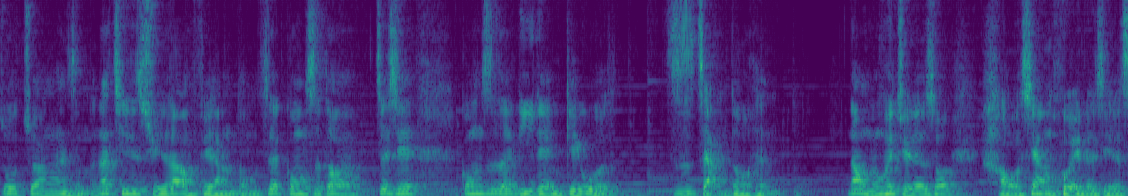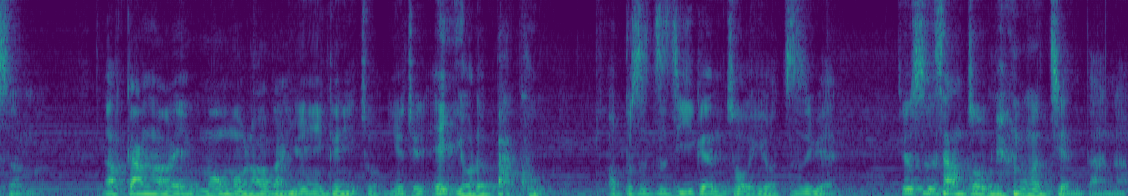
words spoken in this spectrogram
做专案什么，那其实学到非常多。这公司都这些公司的历练给我滋长都很多。那我们会觉得说好像会了些什么，然后刚好哎某某老板愿意跟你做，你就觉得哎有了巴苦，而不是自己一个人做有资源，就事实上做没有那么简单啊。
